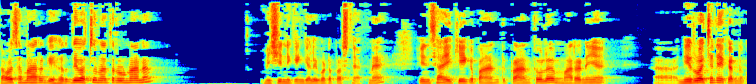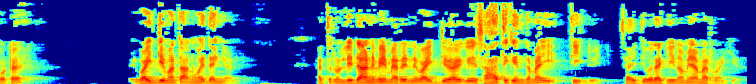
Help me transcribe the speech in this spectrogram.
තව සමහරගේ හෘද වස්තු නතර වුණා නම් මැෂින් එකෙන් ගැලවෙවට ප්‍රශ්නයක් නැහැ. ඒ නිසා එක එක ප්‍රාන්තවල මරණය නිර්වචනය කරනකොට වෛද්‍ය මත අනුවයි දැන් යන්නේ. ඇත්තටම ලෙඩා නෙවෙයි මැරෙන්නේ වෛද්‍යවර්ගයේ සහතිකෙන් තමයි තීන්දුව වෙන්නේ. සෛත්‍යවරයා කියනවා මෙයා මැරෙනවා කියලා.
